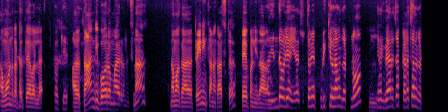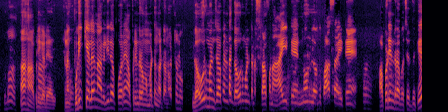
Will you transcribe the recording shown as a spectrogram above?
அமௌண்ட் கட்ட தேவையில்ல. ஓகே. அதை தாண்டி போற மாதிரி இருந்துச்சுன்னா நம்ம ட்ரைனிங்கான காஸ்ட்டை பே பண்ணி தான் எந்த வழியா? எனக்கு சுத்தமே பிடிக்கலனாலும் கட்டணும். எனக்கு வேற ஜாப் கிடைச்சாலும் கட்டணுமா? ஆஹா அப்படி. கிடையாது. எனக்கு பிடிக்கல நான் வெளியில போறேன் அப்படின்றவங்க மட்டும் கட்டணும். கட்டணும். கவர்மெண்ட் ஜாப் என்கிட்ட கவர்மெண்ட் ஸ்டாஃப் நான் ஆயிட்டேன் இன்னொன்னுல வந்து பாஸ் ஆயிட்டேன். அப்படின்ற பட்சத்துக்கு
